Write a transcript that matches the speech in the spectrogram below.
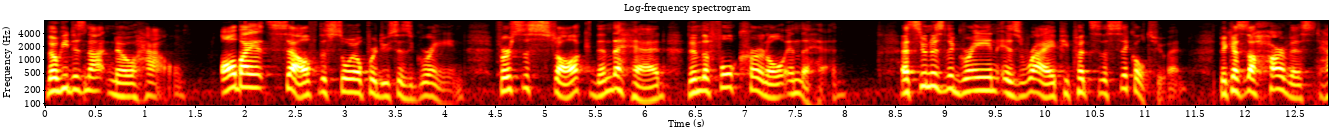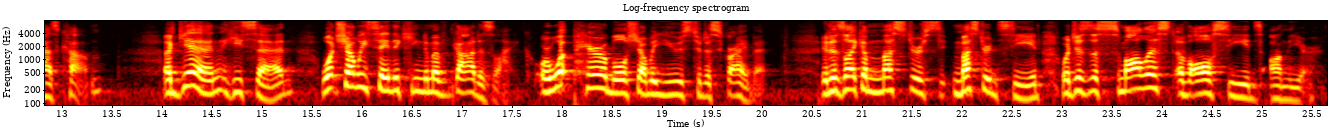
though he does not know how. All by itself, the soil produces grain. First the stalk, then the head, then the full kernel in the head. As soon as the grain is ripe, he puts the sickle to it, because the harvest has come. Again, he said, What shall we say the kingdom of God is like? Or what parable shall we use to describe it? It is like a mustard seed, which is the smallest of all seeds on the earth.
